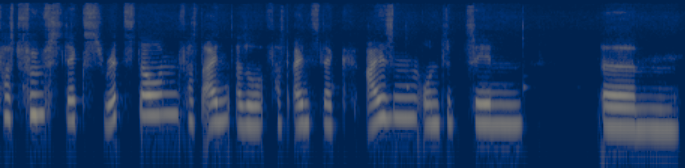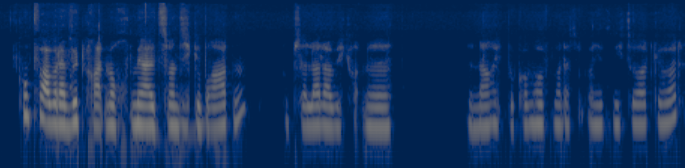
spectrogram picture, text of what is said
fast 5 Stacks Redstone, fast ein, also fast ein Stack Eisen und 17 ähm, Kupfer, aber da wird gerade noch mehr als 20 gebraten. Upsala, da habe ich gerade eine, eine Nachricht bekommen. Hoffe mal, das hat man jetzt nicht so hart gehört.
